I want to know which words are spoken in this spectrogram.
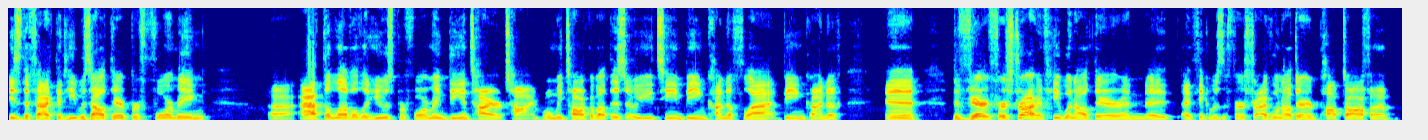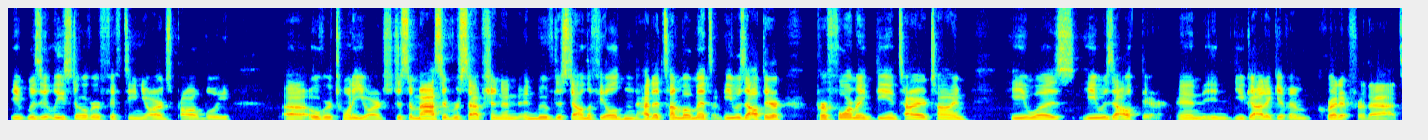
is the fact that he was out there performing uh, at the level that he was performing the entire time. When we talk about this OU team being kind of flat, being kind of eh, the very first drive, he went out there and uh, I think it was the first drive, went out there and popped off. A, it was at least over 15 yards, probably uh, over 20 yards, just a massive reception and, and moved us down the field and had a ton of momentum. He was out there performing the entire time he was he was out there, and, and you got to give him credit for that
